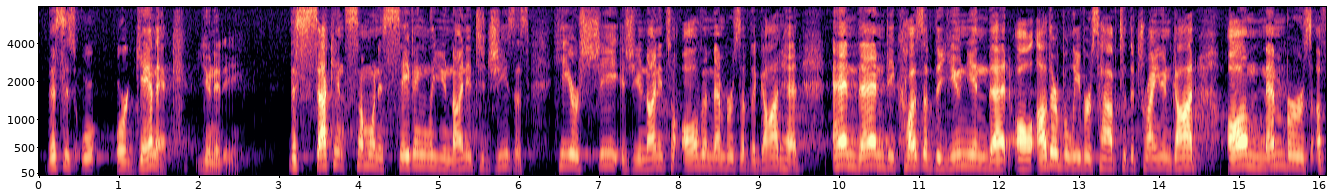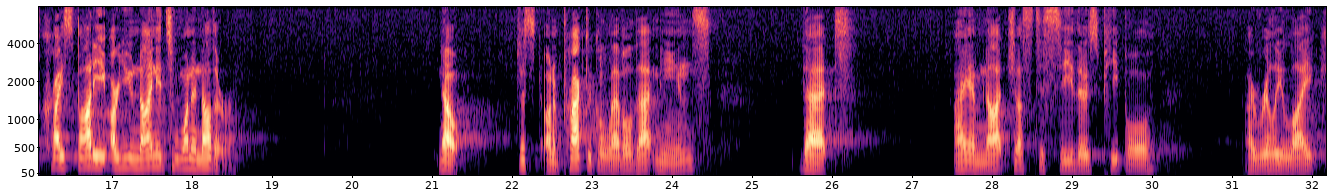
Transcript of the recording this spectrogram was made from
this is or, organic unity. The second someone is savingly united to Jesus, he or she is united to all the members of the Godhead. And then, because of the union that all other believers have to the triune God, all members of Christ's body are united to one another. Now, just on a practical level, that means that I am not just to see those people I really like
